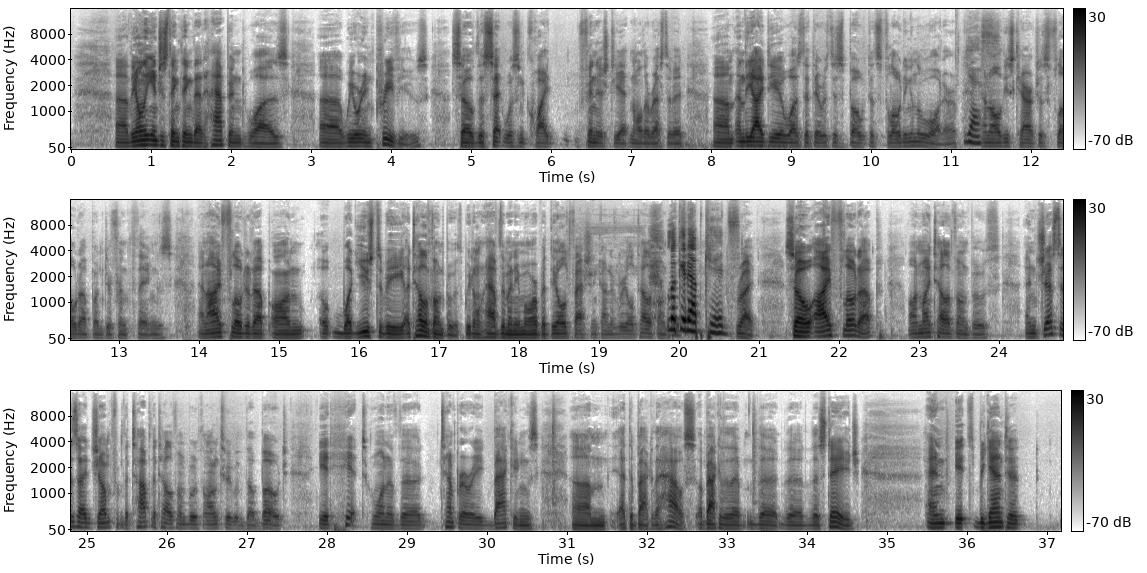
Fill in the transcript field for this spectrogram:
uh, the only interesting thing that happened was uh, we were in previews, so the set wasn't quite finished yet, and all the rest of it. Um, and the idea was that there was this boat that's floating in the water, Yes. and all these characters float up on different things. And I floated up on uh, what used to be a telephone booth. We don't have them anymore, but the old-fashioned kind of real telephone. Look booth. it up, kids. Right. So I float up on my telephone booth, and just as I jump from the top of the telephone booth onto the boat, it hit one of the temporary backings um, at the back of the house, uh, back of the, the, the, the stage, and it began to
